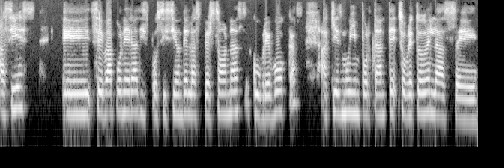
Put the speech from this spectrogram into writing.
así es. Eh, se va a poner a disposición de las personas cubrebocas. Aquí es muy importante, sobre todo en las, eh,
